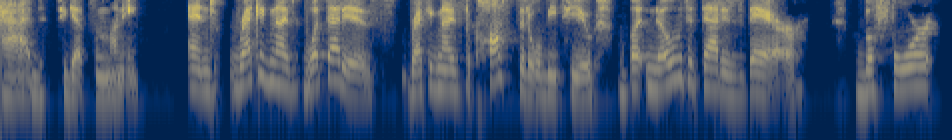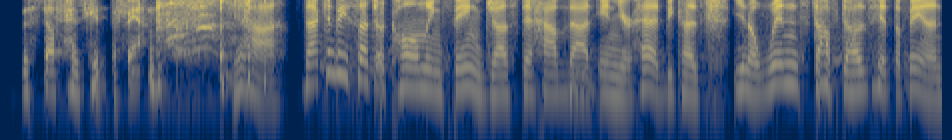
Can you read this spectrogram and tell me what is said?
had to get some money and recognize what that is, recognize the cost that it will be to you, but know that that is there before the stuff has hit the fan. yeah. That can be such a calming thing just to have that mm-hmm. in your head because, you know, when stuff does hit the fan,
